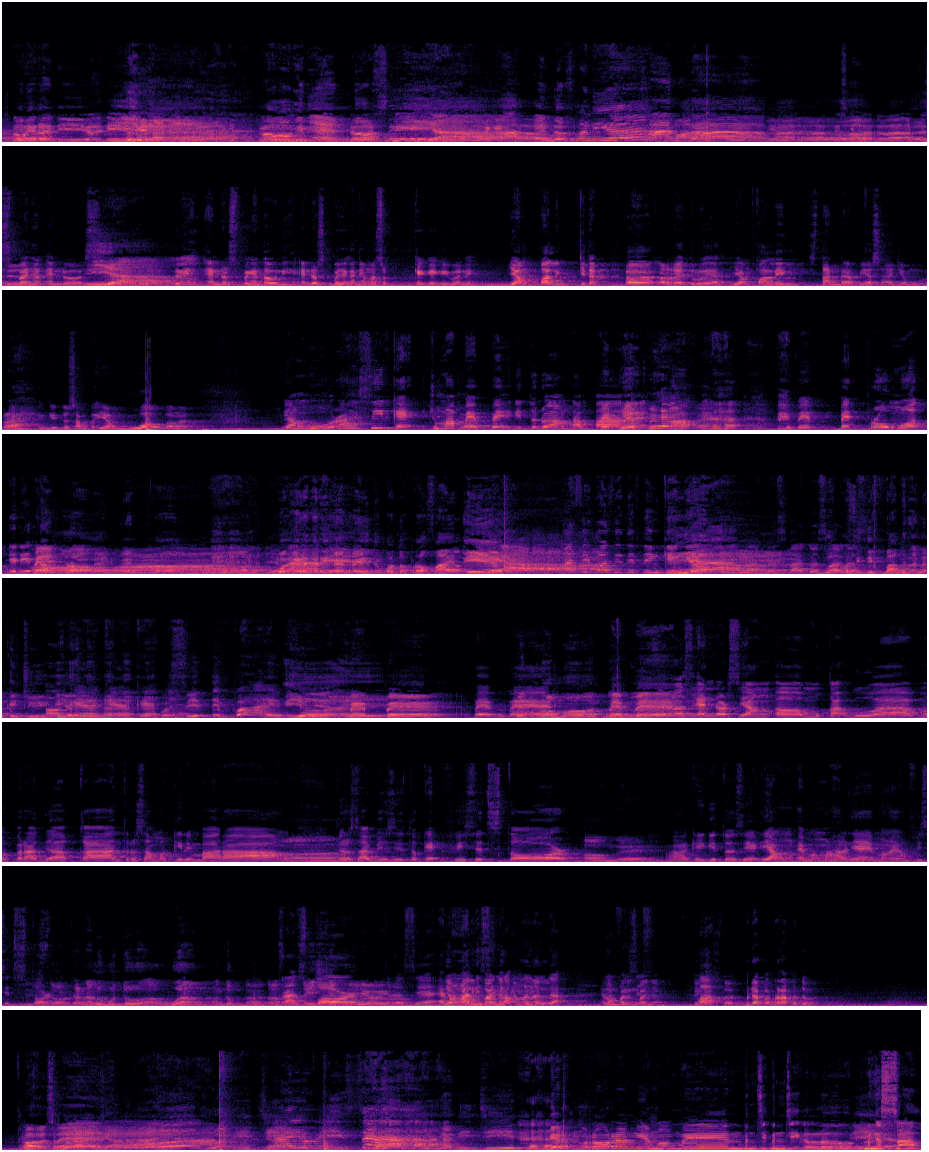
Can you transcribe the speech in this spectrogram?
Ngomongin radio nih. Ngomongin endorse nih. Tahu. Endorse mania. Mantap. Ya, artis kita adalah artis banyak endorse. Iya. Tapi endorse pengen tahu nih, endorse kebanyakan yang masuk kayak kayak gimana? Yang paling kita uh, rate dulu ya, yang paling standar biasa aja murah gitu sampai yang wow banget. Yang murah sih kayak cuma PP gitu doang tanpa PP? Hah? PP pet promote jadi Pet tanpa- pro. Pet pro. Ah. Gua kira tadi PP itu foto profile. Iya. Masih positive thinking Iya. ya. Bagus, bagus, Gua bagus. positif banget anaknya cuy. Oke, oke, oke. Positif vibe. Iya. PP. PP. Pet promote. PP. Terus endorse yang eh, muka gua memperagakan, terus sama kirim barang. Ah. Terus habis itu kayak visit store. Oh enggak. Nah, kayak gitu sih. Yang emang mahalnya emang yang visit store. gitu. Karena lu butuh uh, uang untuk uh, transportation. transport Iya, iya. terus ya yang emang paling habisin banyak yang mana tuh? juga. Yang paling visit- banyak. Oh. Berapa berapa tuh? Oh, sebut Weh. aja. Tiga digit. Biar orang-orang yang ngomen benci-benci ke lu Iya. menyesal.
